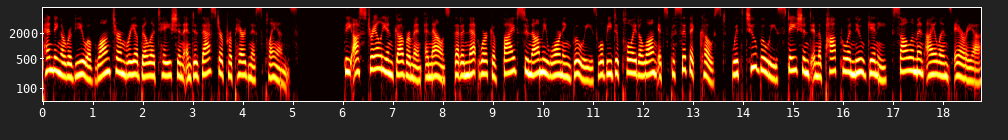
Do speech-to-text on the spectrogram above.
pending a review of long-term rehabilitation and disaster preparedness plans. The Australian government announced that a network of five tsunami warning buoys will be deployed along its Pacific coast, with two buoys stationed in the Papua New Guinea, Solomon Islands area.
